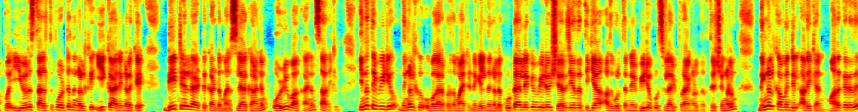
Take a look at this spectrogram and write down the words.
അപ്പോൾ ഈ ഒരു സ്ഥലത്ത് പോയിട്ട് നിങ്ങൾക്ക് ഈ കാര്യങ്ങളൊക്കെ ഡീറ്റെയിൽഡ് ആയിട്ട് കണ്ട് മനസ്സിലാക്കാനും ഒഴിവാക്കാനും സാധിക്കും. ഇന്നത്തെ വീഡിയോ നിങ്ങൾക്ക് ഉപകാരപ്രദമായിട്ടുണ്ടെങ്കിൽ നിങ്ങളുടെ കൂട്ടുകാരിലേക്കും വീഡിയോ ഷെയർ ചെയ്തെത്തിക്കുക. അതുപോലെ തന്നെ വീഡിയോ കുറിച്ചുള്ള അഭിപ്രായങ്ങളും നിർദ്ദേശങ്ങളും നിങ്ങൾ കമന്റിൽ അറിയിക്കാൻ മറക്കരുത്.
